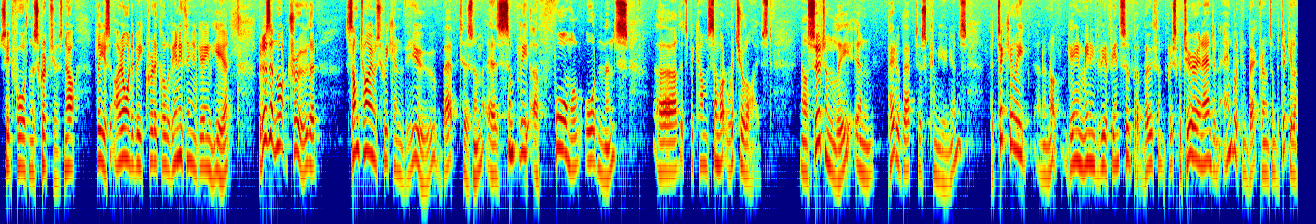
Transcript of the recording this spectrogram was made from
set forth in the scriptures. Now, please, I don't want to be critical of anything again here, but is it not true that sometimes we can view baptism as simply a formal ordinance uh, that's become somewhat ritualized? Now, certainly in Paedo-Baptist communions, particularly, and I'm not again meaning to be offensive, but both in Presbyterian and in Anglican backgrounds in particular,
